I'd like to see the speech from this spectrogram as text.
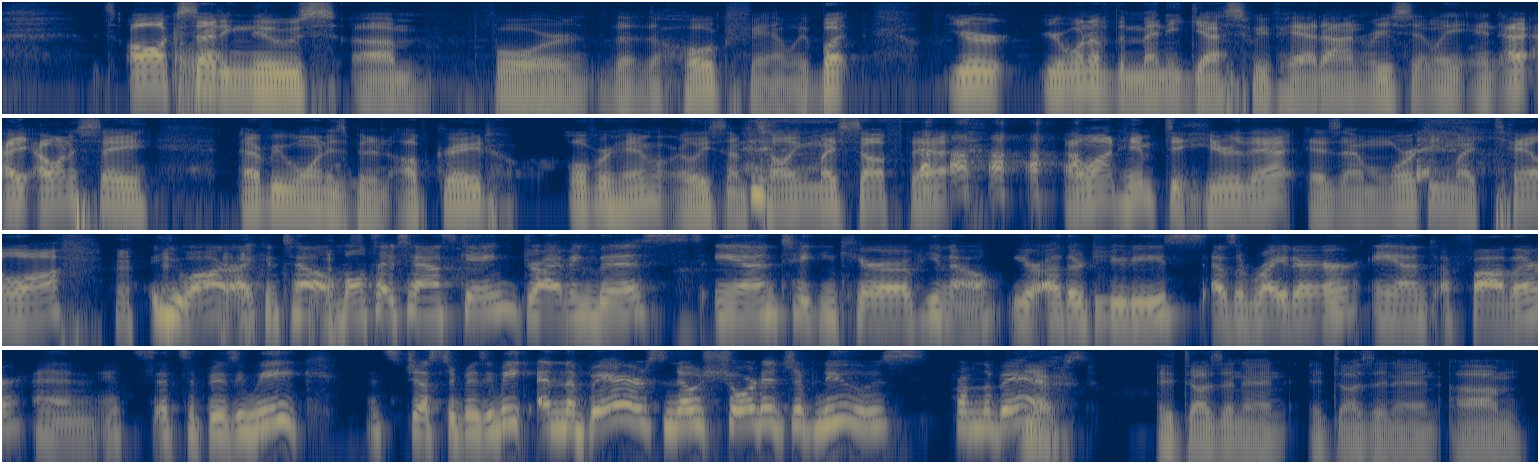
it's all exciting news um, for the, the Hogue family. But you're you're one of the many guests we've had on recently, and I, I, I want to say everyone has been an upgrade over him, or at least I'm telling myself that. I want him to hear that as I'm working my tail off. you are, I can tell. Multitasking, driving this, and taking care of, you know, your other duties as a writer and a father. And it's it's a busy week. It's just a busy week. And the Bears, no shortage of news from the Bears. Yes, it doesn't end. It doesn't end. Um,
